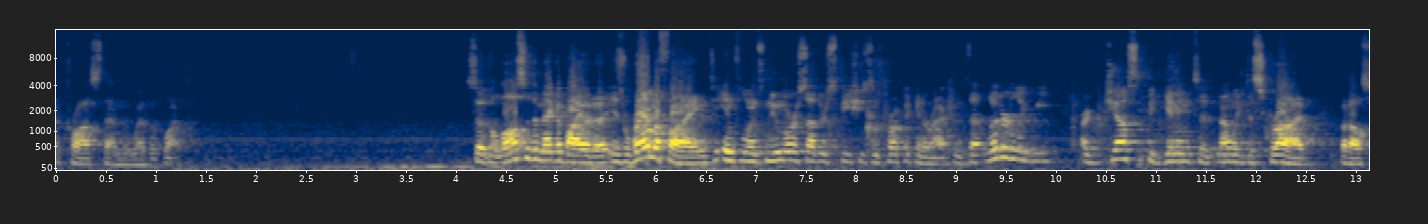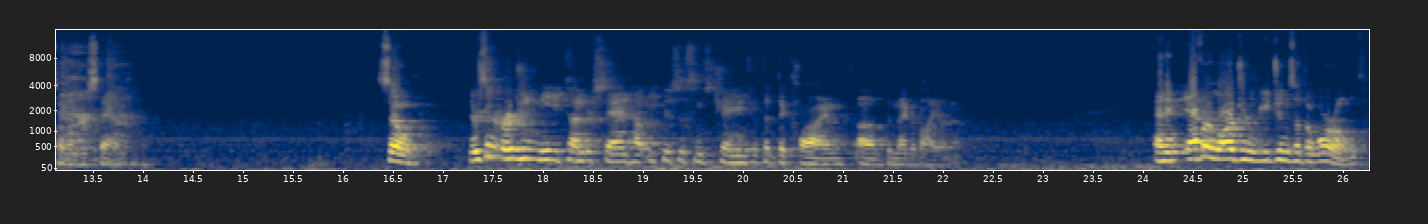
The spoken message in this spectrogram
across then the web of life. So the loss of the megabiota is ramifying to influence numerous other species and trophic interactions that literally we are just beginning to not only describe, but also understand. So, there's an urgent need to understand how ecosystems change with the decline of the megabiota. And in ever larger regions of the world,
